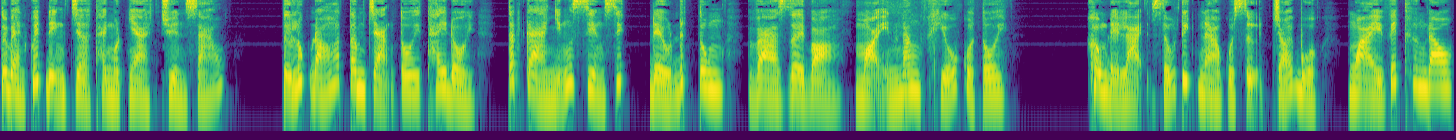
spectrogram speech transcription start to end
Tôi bèn quyết định trở thành một nhà truyền giáo. Từ lúc đó tâm trạng tôi thay đổi, tất cả những xiềng xích đều đứt tung và rời bỏ mọi năng khiếu của tôi. Không để lại dấu tích nào của sự trói buộc ngoài vết thương đau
